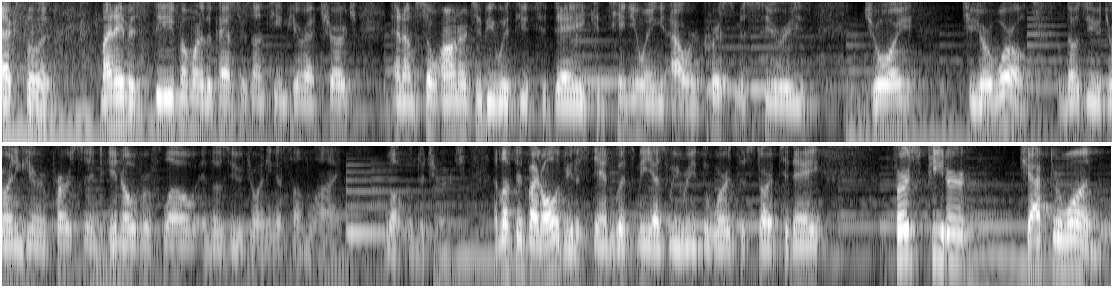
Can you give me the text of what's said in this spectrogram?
Excellent. My name is Steve. I'm one of the pastors on team here at church, and I'm so honored to be with you today, continuing our Christmas series, Joy to Your World. And those of you joining here in person, in Overflow, and those of you joining us online, welcome to church. I'd love to invite all of you to stand with me as we read the word to start today. 1 Peter chapter 1.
